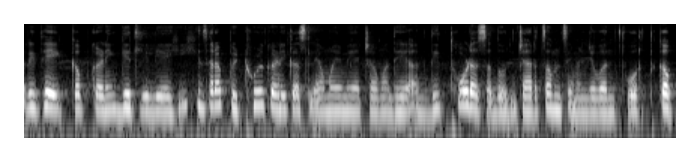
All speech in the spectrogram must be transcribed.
तर इथे एक कप कणिक घेतलेली आहे ही. ही जरा पिठूळ कणिक असल्यामुळे मी याच्यामध्ये अगदी थोडंसं दोन चार चमचे म्हणजे वन फोर्थ कप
